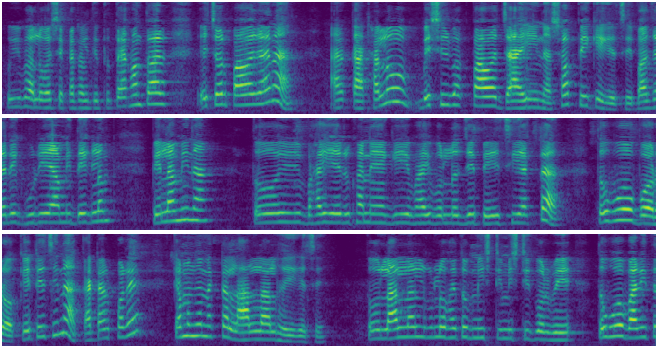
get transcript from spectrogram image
খুবই ভালোবাসে কাঁঠাল খেতে। তো এখন তো আর এচর পাওয়া যায় না। আর কাঁঠালও বেশিরভাগ পাওয়া যায়ই না, সব পেকে গেছে। বাজারে ঘুরে আমি দেখলাম, পেলামই না। তো ওই ভাইয়ের ওখানে গিয়ে ভাই বলল যে, পেয়েছি একটা। তবুও বড়, কেটেছি না, কাটার পরে কেমন যেন একটা লাল লাল হয়ে গেছে। তো লাল লালগুলো হয়তো মিষ্টি মিষ্টি করবে, তবুও বাড়িতে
